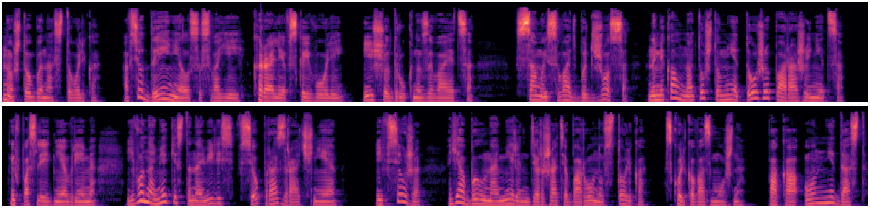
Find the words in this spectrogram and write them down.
но чтобы настолько. А все Дэниел со своей королевской волей, еще друг называется. С самой свадьбы Джосса намекал на то, что мне тоже пора жениться и в последнее время его намеки становились все прозрачнее. И все же я был намерен держать оборону столько, сколько возможно, пока он не даст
